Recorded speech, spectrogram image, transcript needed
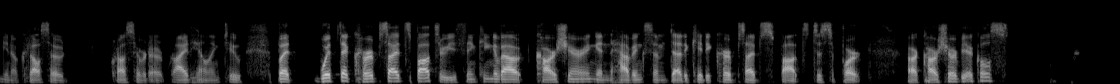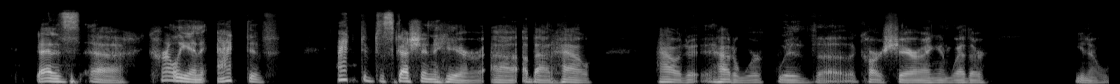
you know could also cross over to ride hailing too. But with the curbside spots, are you thinking about car sharing and having some dedicated curbside spots to support our car share vehicles? That is uh, currently an active active discussion here uh, about how how to how to work with uh, the car sharing and whether you know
